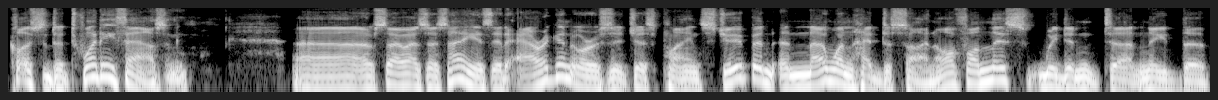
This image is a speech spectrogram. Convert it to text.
closer to twenty thousand. Uh, so, as I say, is it arrogant or is it just plain stupid? And no one had to sign off on this. We didn't uh, need the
